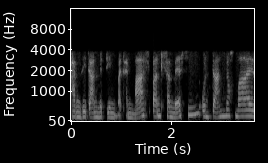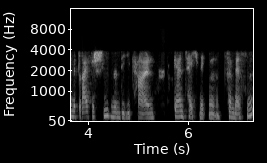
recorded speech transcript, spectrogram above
haben sie dann mit, dem, mit einem Maßband vermessen und dann nochmal mit drei verschiedenen digitalen Scan-Techniken vermessen.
